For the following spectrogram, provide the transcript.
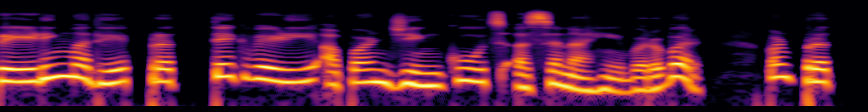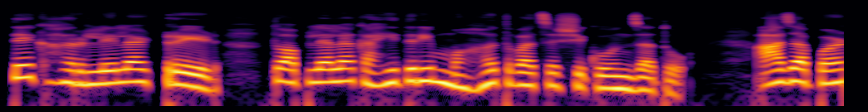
ट्रेडिंगमध्ये प्रत्येक वेळी आपण जिंकूच असं नाही बरोबर? पण प्रत्येक हरलेला ट्रेड तो आपल्याला काहीतरी महत्त्वाचं शिकवून जातो. आज आपण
